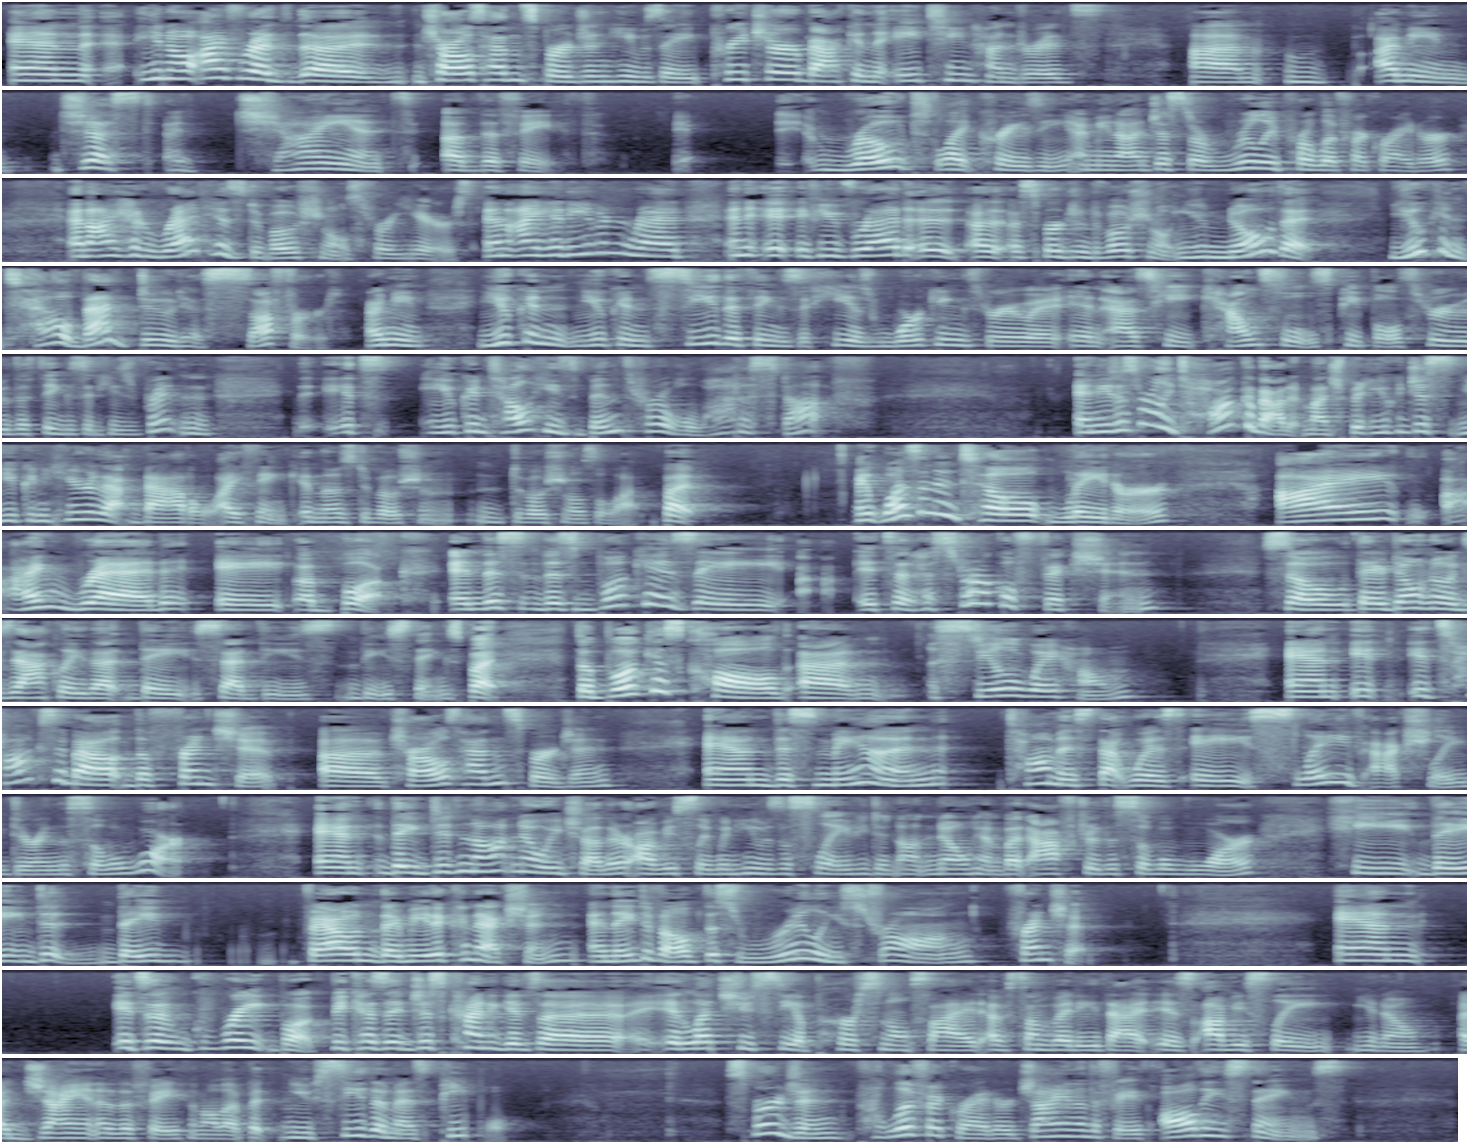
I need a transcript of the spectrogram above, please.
And, you know, I've read the Charles Haddon Spurgeon. He was a preacher back in the 1800s. Um, I mean, just a giant of the faith wrote like crazy. I mean, uh, just a really prolific writer. And I had read his devotionals for years. And I had even read, and if you've read a, a Spurgeon devotional, you know that you can tell that dude has suffered. I mean, you can you can see the things that he is working through and, and as he counsels people through the things that he's written, it's you can tell he's been through a lot of stuff. And he doesn't really talk about it much, but you can just you can hear that battle, I think, in those devotion devotionals a lot. But it wasn't until later I I read a, a book, and this this book is a it's a historical fiction, so they don't know exactly that they said these these things. But the book is called um, "Steal Away Home," and it it talks about the friendship of Charles Haddon Spurgeon and this man Thomas that was a slave actually during the Civil War. And they did not know each other. Obviously, when he was a slave, he did not know him. But after the Civil War, he they did they found they made a connection and they developed this really strong friendship. And it's a great book because it just kind of gives a it lets you see a personal side of somebody that is obviously you know a giant of the faith and all that but you see them as people Spurgeon, prolific writer, giant of the faith, all these things.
